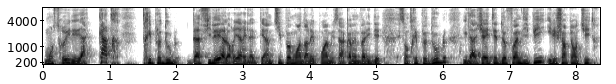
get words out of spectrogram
monstrueux. Il est à 4 triple-double d'affilée. Alors hier, il a été un petit peu moins dans les points, mais ça a quand même validé son triple-double. Il a déjà été deux fois MVP. Il est champion en titre.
